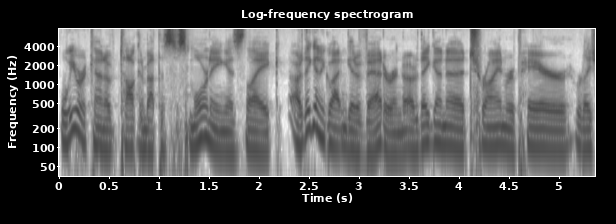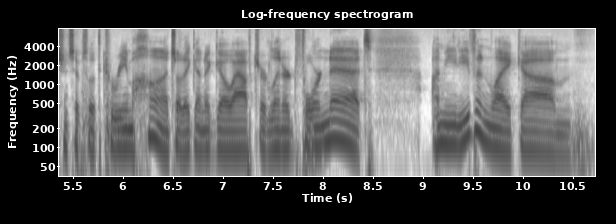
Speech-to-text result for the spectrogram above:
we were kind of talking about this this morning. Is like, are they going to go out and get a veteran? Are they going to try and repair relationships with Kareem Hunt? Are they going to go after Leonard Fournette? I mean, even like. Um,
